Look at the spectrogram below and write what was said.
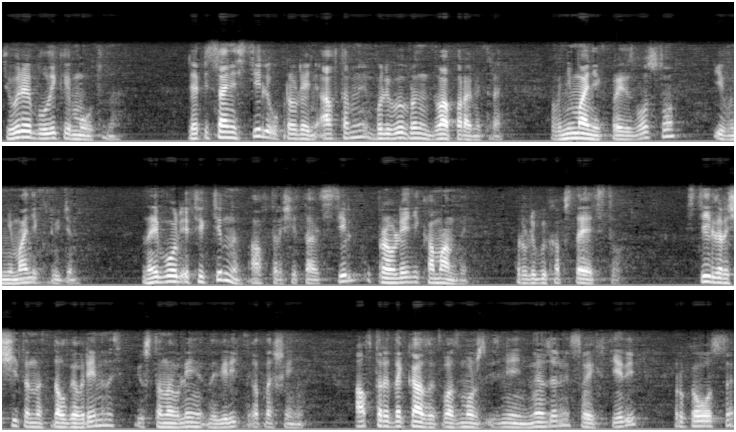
Теория Блыка и Моутона. Для описания стиля управления авторами были выбраны два параметра – внимание к производству и внимание к людям. Наиболее эффективным авторы считают стиль управления командой при любых обстоятельствах. Стиль рассчитан на долговременность и установление доверительных отношений. Авторы доказывают возможность изменения менеджерами своих стилей руководства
